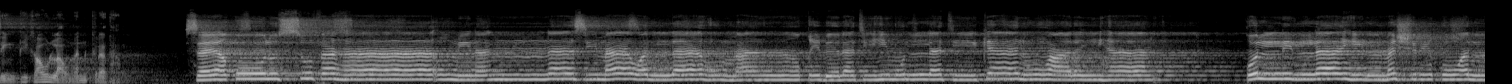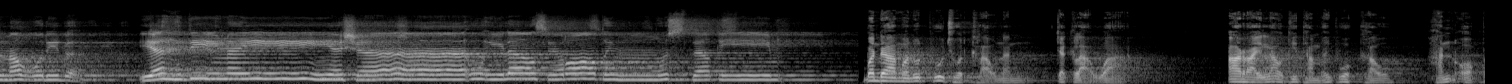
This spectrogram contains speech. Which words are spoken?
สิ่งที่เขาเหล่านั้นกระทำ سيقول السفهاء من الناس ما ولاهم عن قبلتهم التي كانوا عليها قل لله المشرق والمغرب يهدي من يشاء إلى صراط مستقيم บรรดามนุษย์ผู้โฉดเข่าวนั้นจะกล่าวว่า อะไรเล่าที่ทำให้พวกเขาหันออกไป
